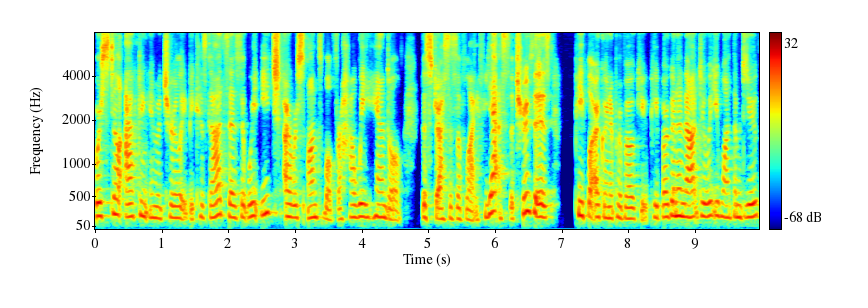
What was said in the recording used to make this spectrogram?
we're still acting immaturely because God says that we each are responsible for how we handle the stresses of life. Yes, the truth is, people are going to provoke you. People are going to not do what you want them to do,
